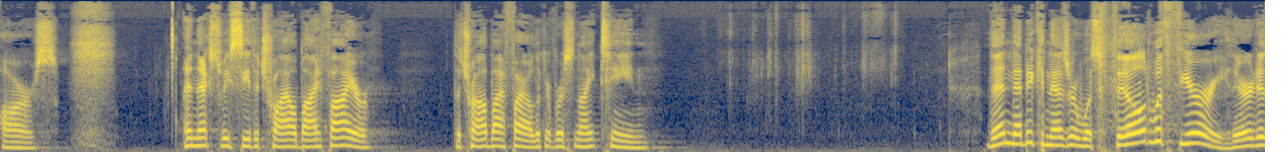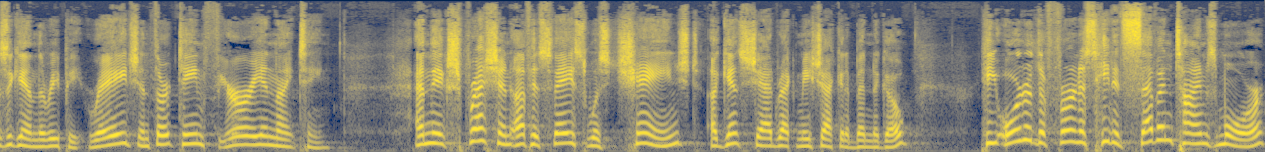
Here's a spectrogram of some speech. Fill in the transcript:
ours. And next we see the trial by fire. The trial by fire. Look at verse 19. Then Nebuchadnezzar was filled with fury. There it is again, the repeat. Rage in 13, fury in 19. And the expression of his face was changed against Shadrach, Meshach, and Abednego. He ordered the furnace heated seven times more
